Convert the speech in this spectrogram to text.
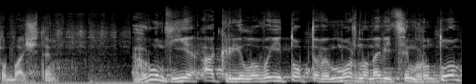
Побачите. Ґрунт є акриловий, тобто ви можна навіть цим ґрунтом,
